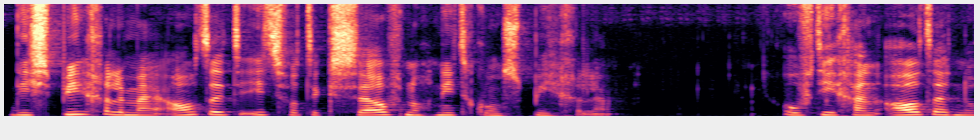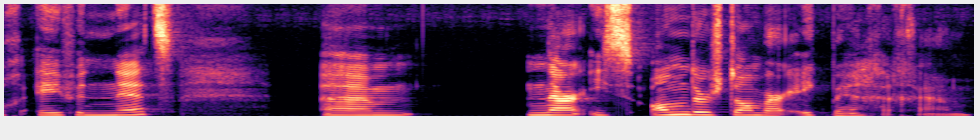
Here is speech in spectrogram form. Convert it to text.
die spiegelen mij altijd iets wat ik zelf nog niet kon spiegelen. Of die gaan altijd nog even net ehm, naar iets anders dan waar ik ben gegaan.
